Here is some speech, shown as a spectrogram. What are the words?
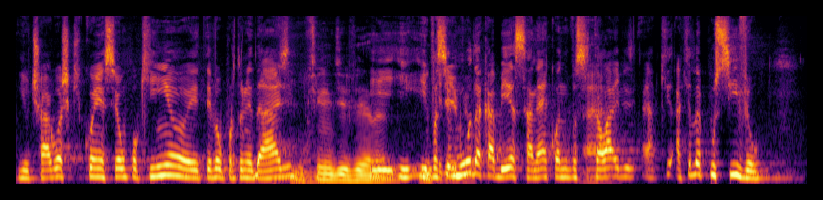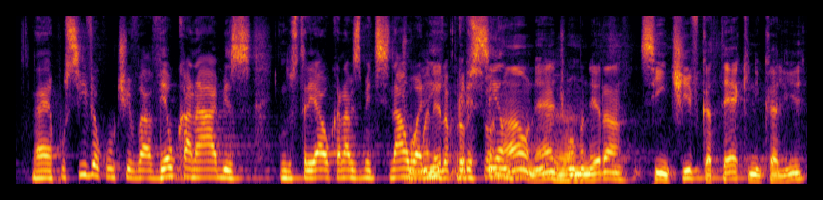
E o Thiago acho que conheceu um pouquinho e teve a oportunidade. Enfim, de ver, né? E, e, e você muda a cabeça, né? Quando você está é. lá, aquilo é possível. Né? É possível cultivar, ver o cannabis industrial, o cannabis medicinal ali De uma maneira crescendo. profissional, né? É. De uma maneira científica, técnica ali.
